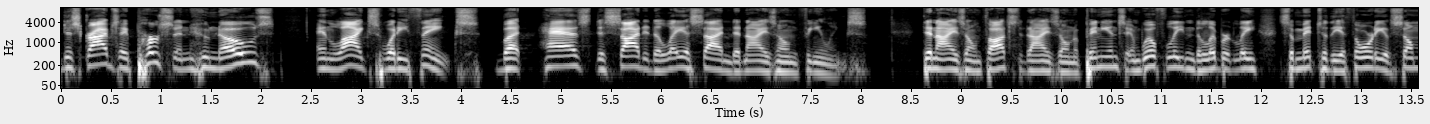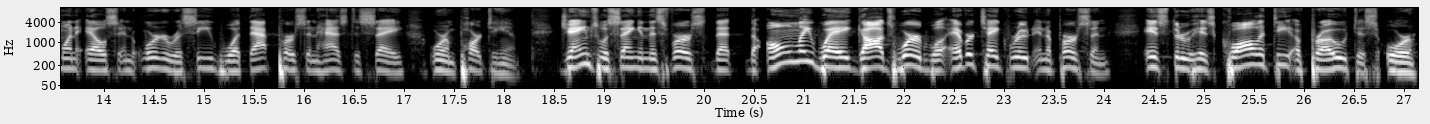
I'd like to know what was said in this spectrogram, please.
describes a person who knows and likes what he thinks, but has decided to lay aside and deny his own feelings, deny his own thoughts, deny his own opinions, and willfully and deliberately submit to the authority of someone else in order to receive what that person has to say or impart to him. James was saying in this verse that the only way God's word will ever take root in a person is through his quality of praeutos or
